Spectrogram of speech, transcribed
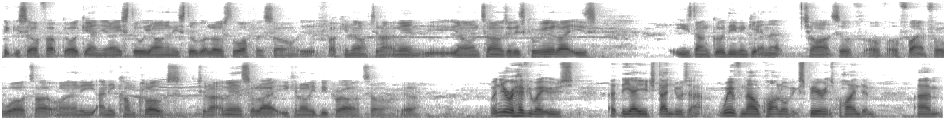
Pick yourself up, go again. You know, he's still young and he's still got loads to offer. So, it, fucking hell, do you know what I mean? You know, in terms of his career, like he's he's done good, even getting that chance of, of, of, fighting for a world title, and he and he come close. Do you know what I mean? So like, you can only be proud. So yeah. When you're a heavyweight who's at the age Daniel's at, with now quite a lot of experience behind him, um,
